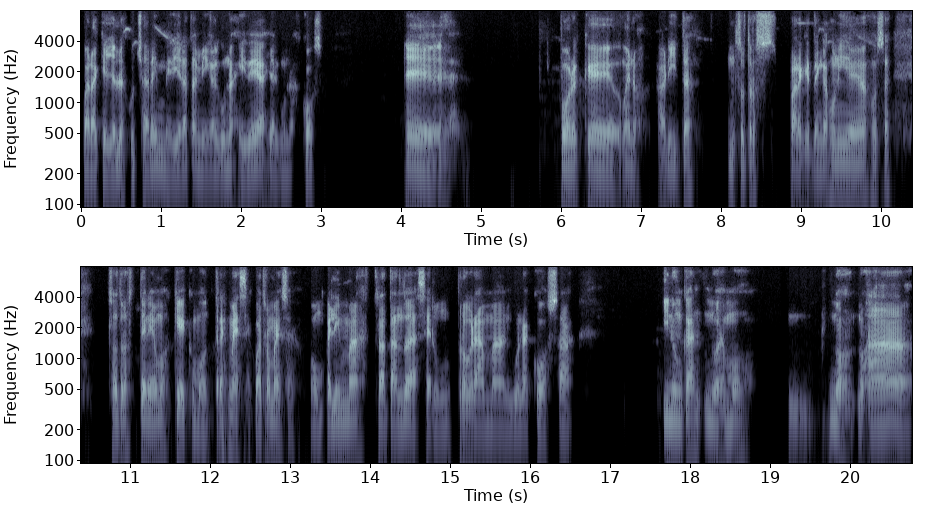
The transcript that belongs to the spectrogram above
para que ella lo escuchara y me diera también algunas ideas y algunas cosas. Eh, porque, bueno, ahorita nosotros, para que tengas una idea, José, nosotros tenemos que como tres meses, cuatro meses o un pelín más tratando de hacer un programa, alguna cosa, y nunca nos hemos, nos, nos ha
